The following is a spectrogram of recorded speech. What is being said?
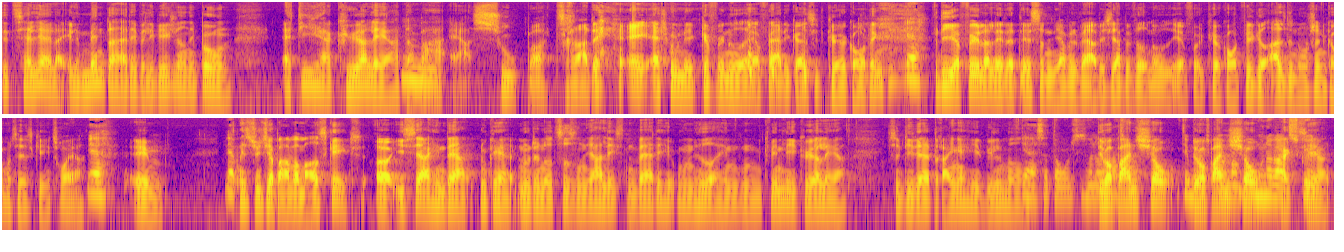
detaljer, eller elementer er det vel i virkeligheden i bogen, er de her kørelærer, der mm. bare er super trætte af, at hun ikke kan finde ud af at færdiggøre sit kørekort. Ikke? Ja. Fordi jeg føler lidt, at det er sådan, jeg vil være, hvis jeg bevæger mig ud i at få et kørekort, hvilket aldrig nogensinde kommer til at ske, tror jeg. Ja, Øhm, Ja. Det synes jeg bare var meget skægt. Og især hende der, nu, kan jeg, nu er det noget tid siden, jeg har læst den, hvad er det, hun hedder, hende, den kvindelige kørelærer, som de der drenge er helt vilde med. jeg er så dårlig til sådan Det noget. var bare en sjov, Det det, det var bare en sjov Hun er ret skøn. karakter.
